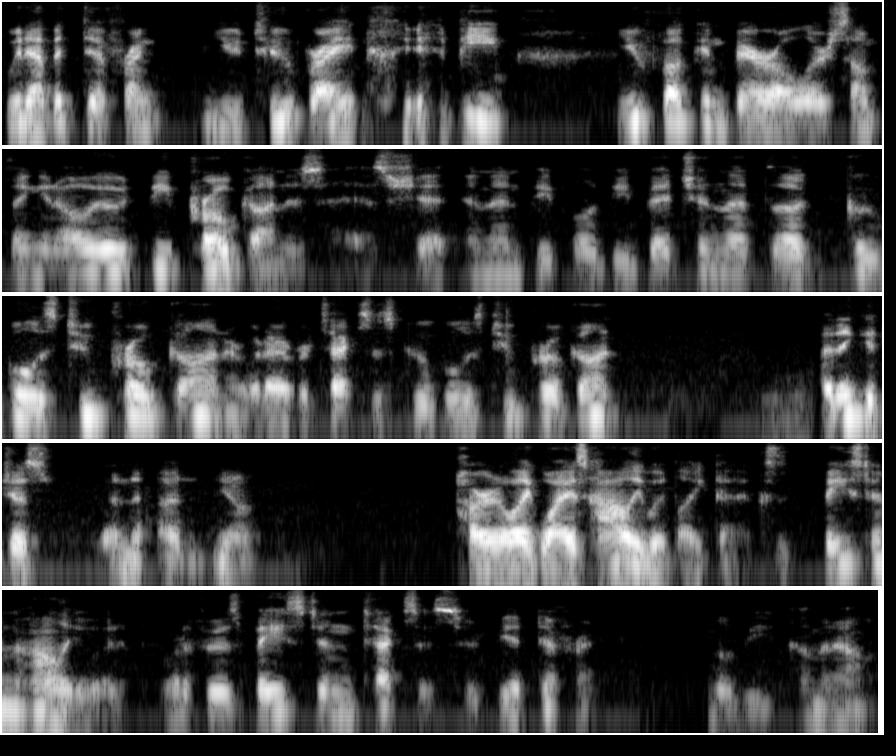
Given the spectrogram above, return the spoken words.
we'd have a different YouTube, right? It'd be you fucking barrel or something, you know. It would be pro gun as, as shit, and then people would be bitching that uh, Google is too pro gun or whatever. Texas Google is too pro gun. I think it just, an, a, you know, part of like why is Hollywood like that? Because it's based in Hollywood. What if it was based in Texas? It'd be a different movie coming out.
